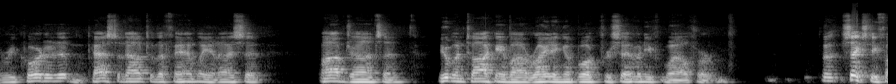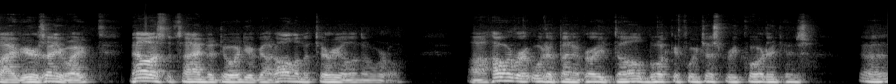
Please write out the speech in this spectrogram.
recorded it and passed it out to the family. And I said, Bob Johnson, you've been talking about writing a book for seventy well for 65 years anyway now is the time to do it. You've got all the material in the world. Uh, however, it would have been a very dull book if we just recorded his uh,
